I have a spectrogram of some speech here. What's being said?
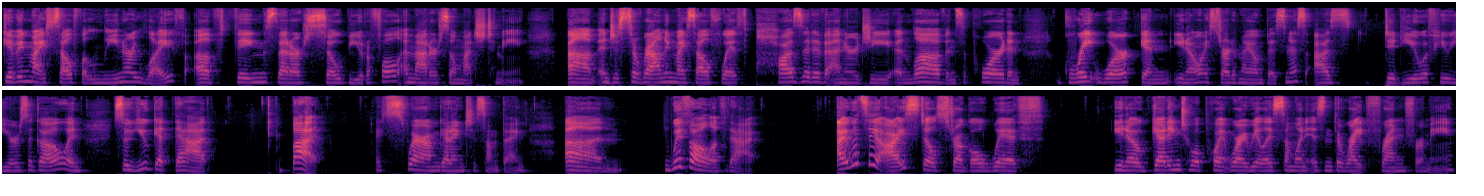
giving myself a leaner life of things that are so beautiful and matter so much to me. Um, and just surrounding myself with positive energy and love and support and great work. And, you know, I started my own business, as did you a few years ago. And so you get that. But I swear I'm getting to something. Um, with all of that, I would say I still struggle with, you know, getting to a point where I realize someone isn't the right friend for me,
